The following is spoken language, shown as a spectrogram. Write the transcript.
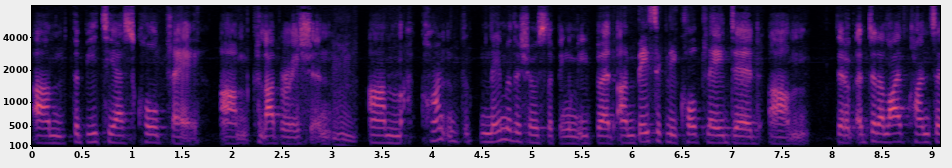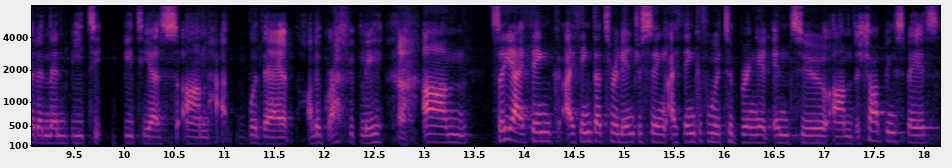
um, the BTS Coldplay um, collaboration. Mm-hmm. Um, can't, the name of the show is slipping me, but um, basically Coldplay did um, did a, did a, live concert, and then BT, BTS um, were there holographically. Ah. so yeah, I think I think that's really interesting. I think if we were to bring it into the shopping space,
